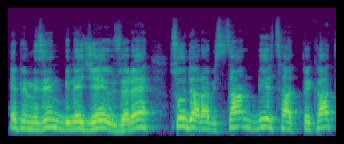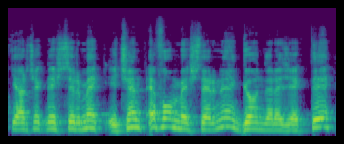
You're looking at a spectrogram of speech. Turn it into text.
hepimizin bileceği üzere Suudi Arabistan bir tatbikat gerçekleştirmek için F-15'lerini gönderecekti.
